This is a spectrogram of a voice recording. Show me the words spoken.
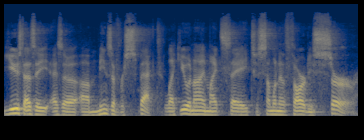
used as a, as a, a means of respect, like you and I might say to someone in authority, Sir.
